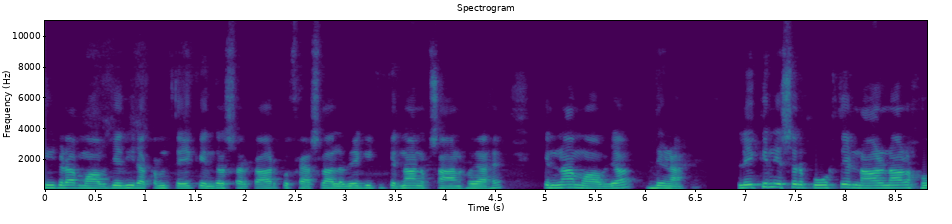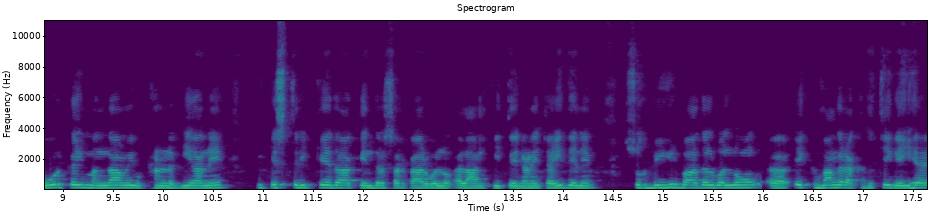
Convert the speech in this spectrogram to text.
ਹੀ ਜਿਹੜਾ ਮੁਆਵਜ਼ੇ ਦੀ ਰਕਮ ਤੇ ਕੇਂਦਰ ਸਰਕਾਰ ਕੋਈ ਫੈਸਲਾ ਲਵੇਗੀ ਕਿ ਕਿੰਨਾ ਨੁਕਸਾਨ ਹੋਇਆ ਹੈ, ਕਿੰਨਾ ਮੁਆਵਜ਼ਾ ਦੇਣਾ ਹੈ। ਲੇਕਿਨ ਇਸ ਰਿਪੋਰਟ ਦੇ ਨਾਲ-ਨਾਲ ਹੋਰ ਕਈ ਮੰਗਾਂ ਵੀ ਉੱਠਣ ਲੱਗੀਆਂ ਨੇ ਕਿ ਕਿਸ ਤਰੀਕੇ ਦਾ ਕੇਂਦਰ ਸਰਕਾਰ ਵੱਲੋਂ ਐਲਾਨ ਕੀਤੇ ਜਾਣੇ ਚਾਹੀਦੇ ਨੇ। ਸੁਖਬੀਰ ਬਾਦਲ ਵੱਲੋਂ ਇੱਕ ਮੰਗ ਰੱਖ ਦਿੱਤੀ ਗਈ ਹੈ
